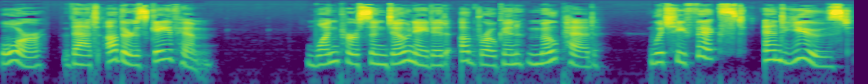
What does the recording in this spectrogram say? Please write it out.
or that others gave him. One person donated a broken moped, which he fixed and used.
